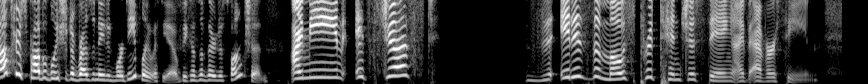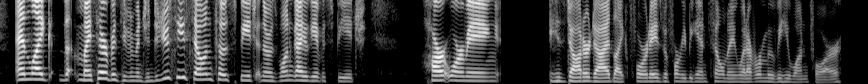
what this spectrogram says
Oscars probably should have resonated more deeply with you because of their dysfunction. I mean, it's just th- it is the most pretentious thing I've ever seen. And like the, my therapist even mentioned, did you see so and so's speech? And there was one guy who gave a speech, heartwarming. His daughter died like four days before he began filming whatever movie he won for,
